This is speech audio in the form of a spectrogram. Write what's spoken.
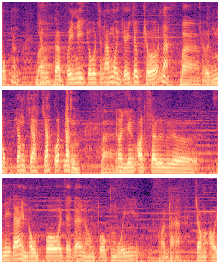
មុខហ្នឹងអញ្ចឹងតែពេលនេះចូលឆ្នាំមកនិយាយទៅច្រើនណាបាទច្រើនមុខអញ្ចឹងចាស់ចាស់គាត់ដឹងបាទដល់យើងអត់ទៅនេះដែរនោមពោចេះដែរនោមពោក្មួយគ្រាន់ថាចង់ឲ្យ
